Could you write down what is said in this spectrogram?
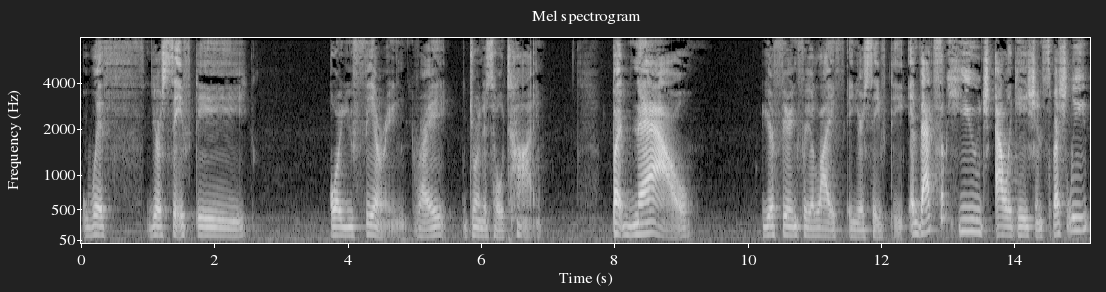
with your safety or you fearing, right? During this whole time. But now you're fearing for your life and your safety. And that's some huge allegation, especially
